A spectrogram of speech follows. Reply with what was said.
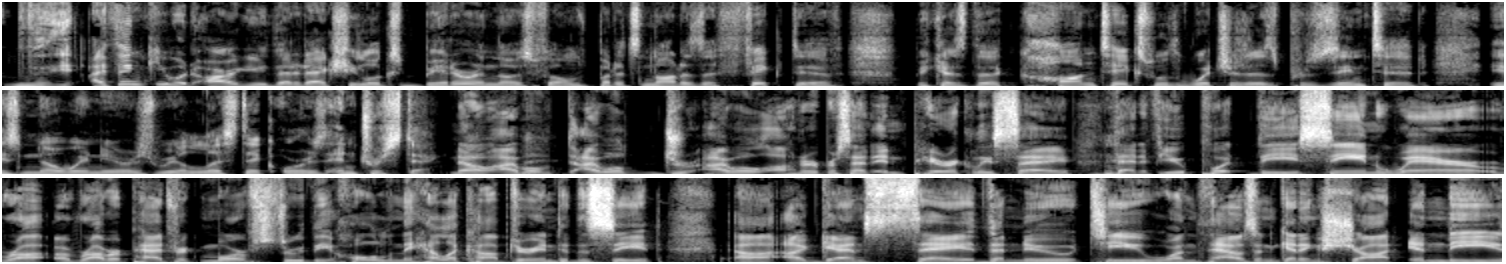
the, I think you would argue that it actually looks better in those films, but it's not as effective because the context with which it is presented is nowhere near as realistic or as interesting. No, I will. I will. I will 100 percent empirically say that if you put the scene where Ro- uh, Robert Patrick morphs through the hole in the helicopter into the seat uh, against, say, the new T1000 getting shot in the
